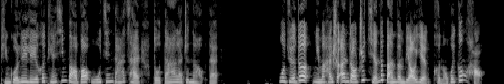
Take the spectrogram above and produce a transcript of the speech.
苹果丽丽和甜心宝宝无精打采，都耷拉着脑袋。我觉得你们还是按照之前的版本表演可能会更好。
